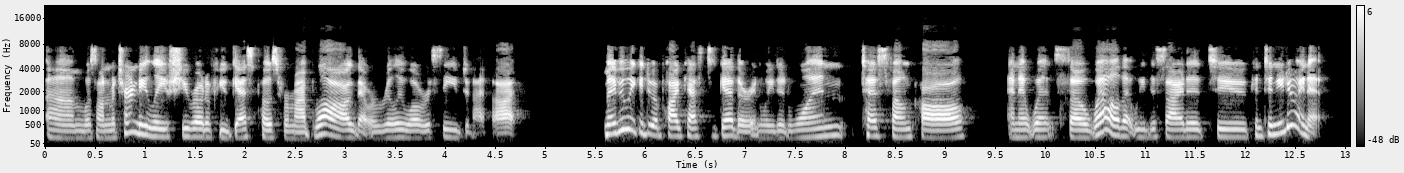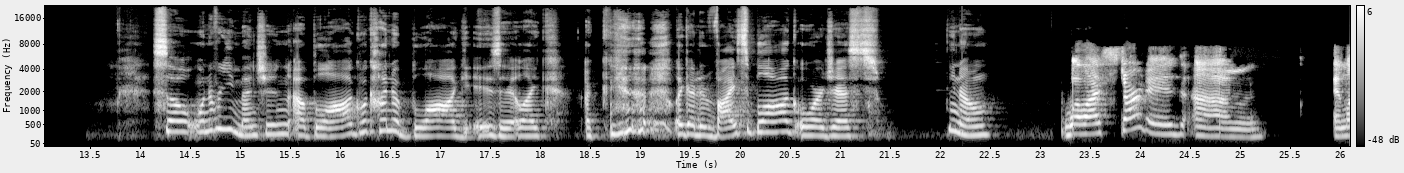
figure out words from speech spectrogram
um, was on maternity leave, she wrote a few guest posts for my blog that were really well received. And I thought maybe we could do a podcast together. And we did one test phone call, and it went so well that we decided to continue doing it. So, whenever you mention a blog, what kind of blog is it? Like, a, like an advice blog or just, you know? Well, I started um, and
